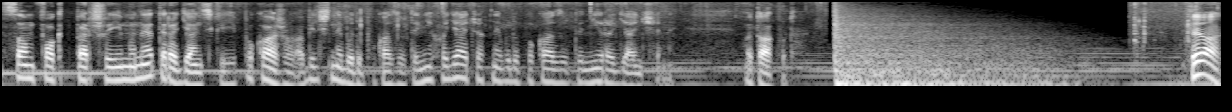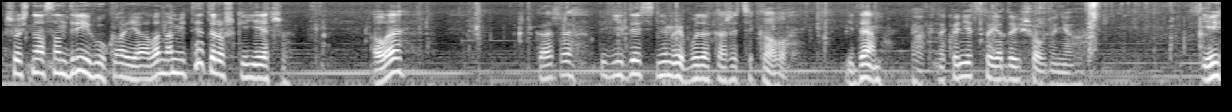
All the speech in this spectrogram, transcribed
сам факт першої монети радянської покажу, а більше не буду показувати ні ходячок, не буду показувати, ні радянщини. Отак от. Так, щось нас Андрій гукає, але нам іти трошки є що. Але каже, підійди сніми, буде каже цікаво. Йдемо. Так, наконець-то я дійшов до нього. І?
